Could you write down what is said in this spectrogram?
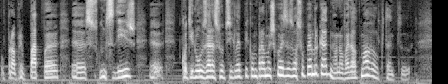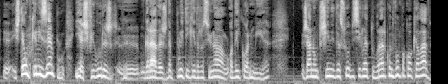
O próprio Papa, uh, segundo se diz, uh, continua a usar a sua bicicleta para comprar umas coisas ao supermercado. Não, não vai de automóvel. Portanto, eh, isto é um pequeno exemplo. E as figuras gradas da política internacional ou da economia já não prescindem da sua bicicleta dobrar quando vão para qualquer lado.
